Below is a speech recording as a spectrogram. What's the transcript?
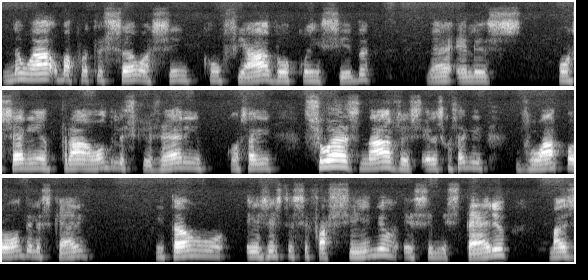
não há uma proteção assim confiável ou conhecida, né? Eles conseguem entrar onde eles quiserem, conseguem suas naves, eles conseguem voar por onde eles querem. Então, existe esse fascínio, esse mistério, mas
